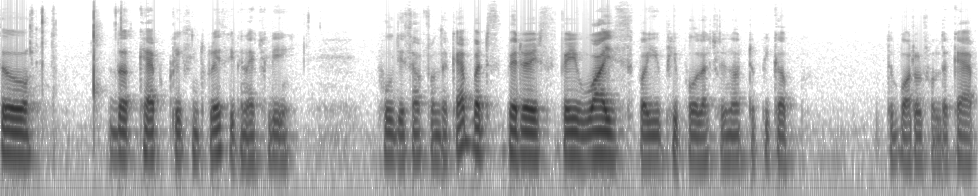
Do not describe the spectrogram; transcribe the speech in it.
So the cap clicks into place. You can actually pull this up from the cap but it's better it's very wise for you people actually not to pick up the bottle from the cap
